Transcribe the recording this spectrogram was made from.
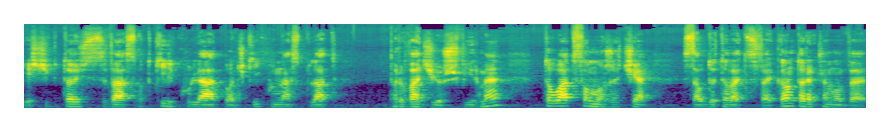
Jeśli ktoś z Was od kilku lat bądź kilkunastu lat prowadzi już firmę, to łatwo możecie zaudytować swoje konto reklamowe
